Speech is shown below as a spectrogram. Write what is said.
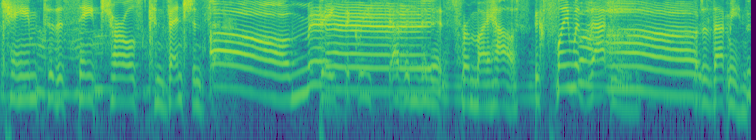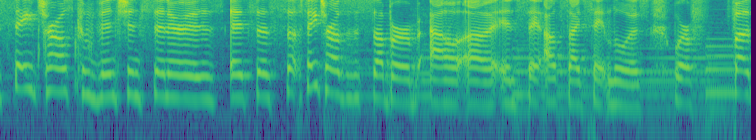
came to the St. Charles Convention Center. Oh man. Basically seven minutes from my house. Explain what that means. What does that mean? The St. Charles Convention Center is it's a St. Charles is a suburb out uh, in Sa- outside St. Louis where a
